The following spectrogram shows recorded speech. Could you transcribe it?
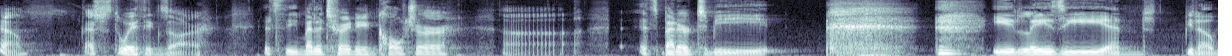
you know, that's just the way things are. It's the Mediterranean culture. Uh, it's better to be lazy and you know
